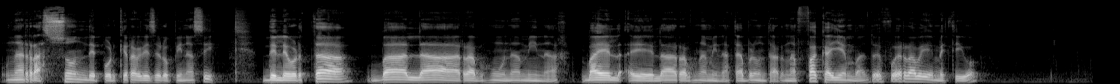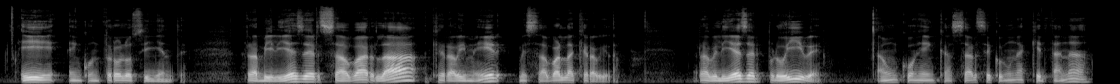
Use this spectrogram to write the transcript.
una razón de por qué Rabeliezer opina así. De Leortá va la Rabjuna Minaj, va el, eh, la Rabjuna Minaj, te va a preguntar, Nafaka Yemba. Entonces fue Rabbi y investigó y encontró lo siguiente. Rabbi Eliezer sabar la que Rabbi Meir, sabar la que Rabbi da. Rabbi Eliezer prohíbe a un cohen casarse con una ketaná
